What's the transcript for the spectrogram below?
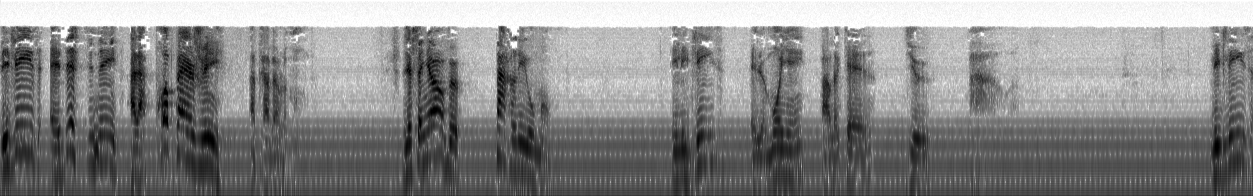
L'Église est destinée à la propager à travers le monde. Le Seigneur veut parler au monde. Et l'Église est le moyen par lequel Dieu parle. L'Église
